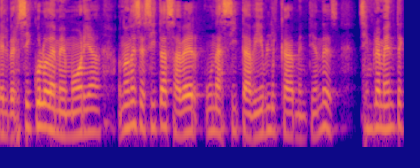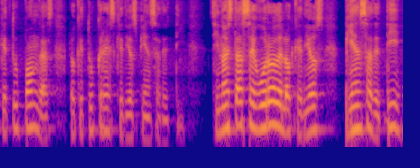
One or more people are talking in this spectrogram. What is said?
el versículo de memoria, no necesitas saber una cita bíblica, ¿me entiendes? Simplemente que tú pongas lo que tú crees que Dios piensa de ti. Si no estás seguro de lo que Dios piensa de ti,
